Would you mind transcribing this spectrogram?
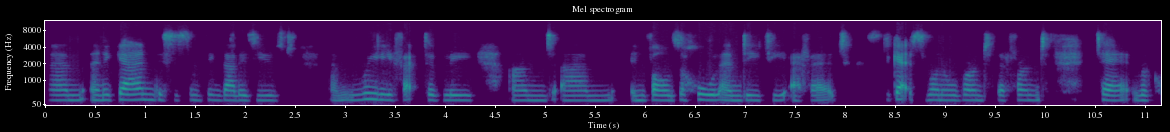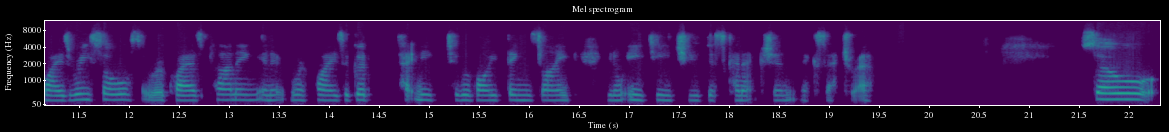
Um, and again, this is something that is used um, really effectively and um, involves a whole MDT effort. To get someone over onto the front it requires resource, it requires planning, and it requires a good technique to avoid things like, you know, ET tube disconnection, etc. So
